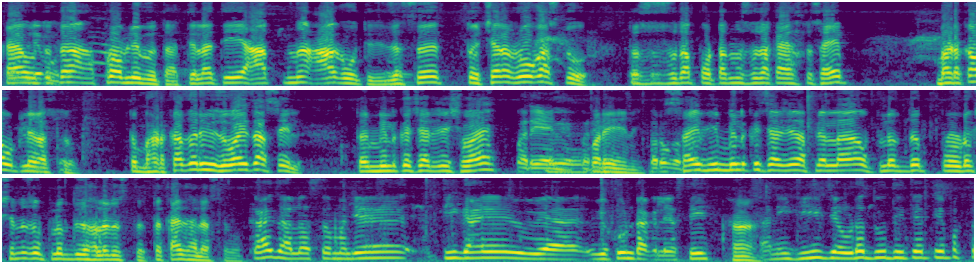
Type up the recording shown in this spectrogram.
काय होत Problem होता? प्रॉब्लेम होता. त्याला ती आतनं आग होती. जसं त्वचेला रोग असतो तसं सुद्धा पोटातनं सुद्धा काय असतो साहेब? भडका उठलेला असतो. तर भडका जर विजवायचा असेल तर मिल्क चार्जर शिवाय पर्याय नाही पर्याय नाही. बरोबर. साहेब हे मिल्क चार्जर आपल्याला उपलब्ध प्रोडक्शनच उपलब्ध झालं नसतं. तर काय झालं असतं काय झालं असतं म्हणजे ती गाय विकून टाकली असती हा. आणि ही जेवढं दूध देते ते फक्त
